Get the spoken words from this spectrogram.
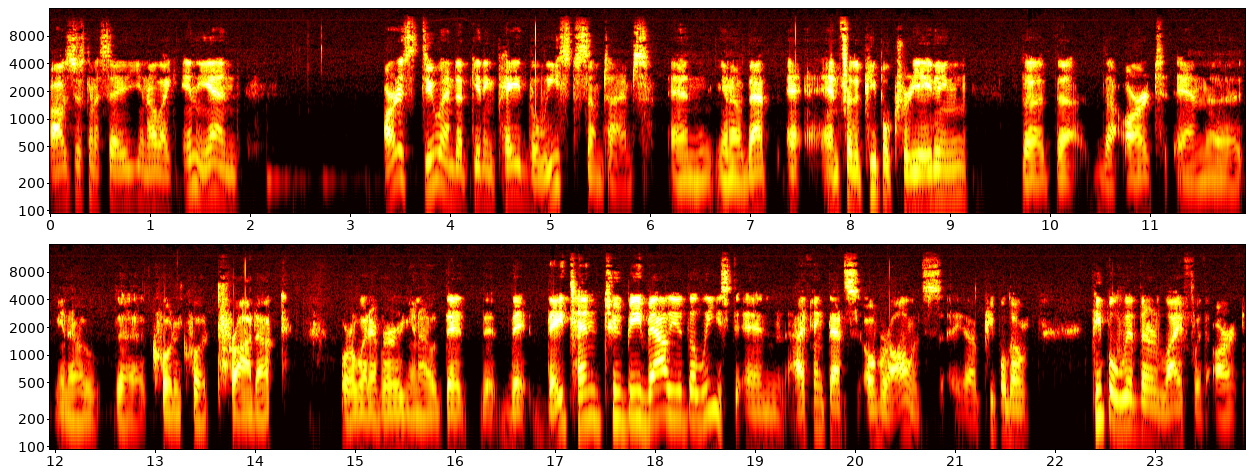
I was just going to say, you know, like in the end, artists do end up getting paid the least sometimes, and you know that, and for the people creating the the the art and the you know the quote unquote product or whatever, you know that that they they tend to be valued the least, and I think that's overall. It's you know, people don't people live their life with art,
